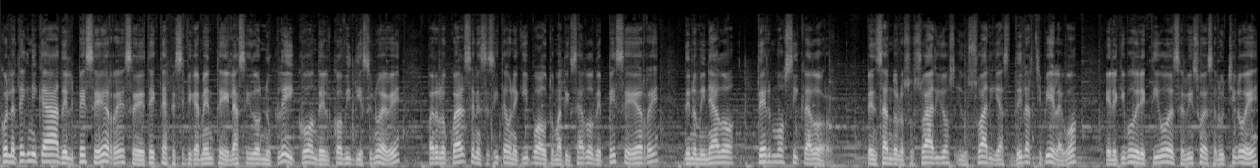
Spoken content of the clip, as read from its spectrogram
Con la técnica del PCR se detecta específicamente el ácido nucleico del COVID-19, para lo cual se necesita un equipo automatizado de PCR denominado termociclador. Pensando en los usuarios y usuarias del archipiélago, el equipo directivo del Servicio de Salud Chiloé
